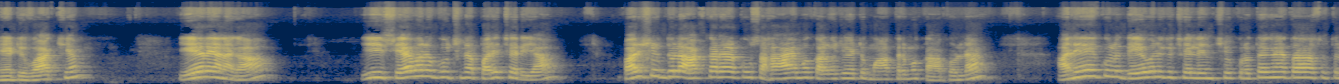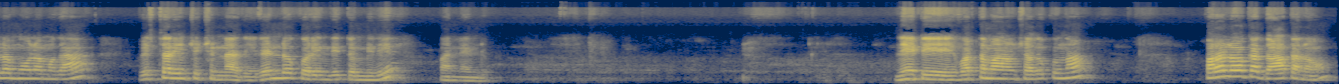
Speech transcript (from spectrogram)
నేటి వాక్యం ఏలనగా ఈ సేవను గూర్చిన పరిచర్య పరిశుద్ధుల అక్కరకు సహాయము కలుగజేయటం మాత్రము కాకుండా అనేకులు దేవునికి చెల్లించు కృతజ్ఞతాస్థుతుల మూలముగా విస్తరించుచున్నది. రెండో కొరింది తొమ్మిది పన్నెండు. నేటి వర్తమానం చదువుకుందాం. పరలోక దాతను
